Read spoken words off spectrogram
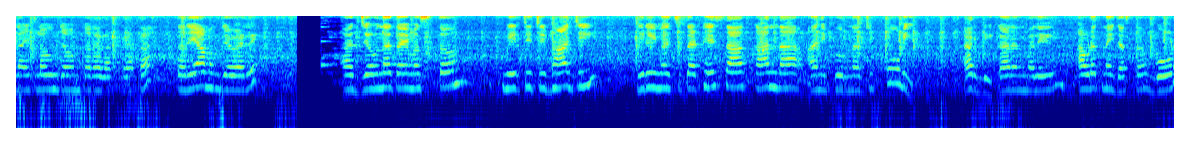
लाइट लावून जेवण करायला लागते आता. तर या मग जेवायला. आज जेवणात आहे मस्त मिरचीची भाजी हिरवी मिरचीचा ठेसा कांदा आणि पुरणाची पोळी अरबी. कारण मला आवडत नाही जास्त. गोड.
